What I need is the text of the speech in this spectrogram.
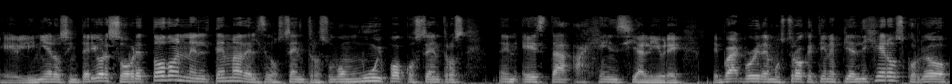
eh, linieros interiores, sobre todo en el tema de los centros. Hubo muy pocos centros en esta agencia libre. Bradbury demostró que tiene pies ligeros, corrió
